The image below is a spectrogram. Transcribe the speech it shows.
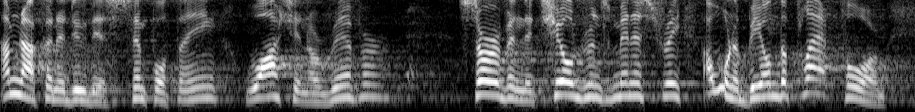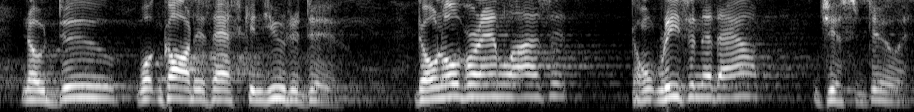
I'm not going to do this simple thing, wash in a river serve in the children's ministry. I want to be on the platform. No, do what God is asking you to do. Don't overanalyze it. Don't reason it out. Just do it.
